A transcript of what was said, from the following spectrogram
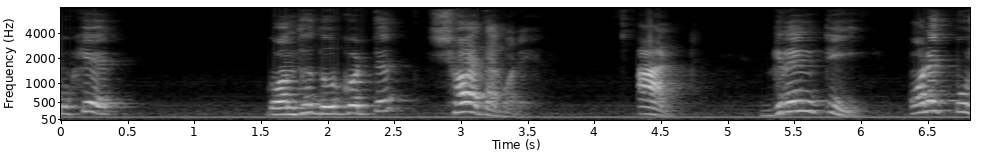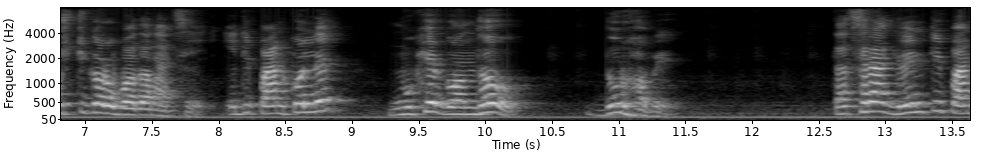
মুখের গন্ধ দূর করতে সহায়তা করে। আট, গ্রিন টি। অনেক পুষ্টিকর উপাদান আছে। এটি পান করলে মুখের গন্ধ দূর হবে। তাছাড়া গ্রিন টি পান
